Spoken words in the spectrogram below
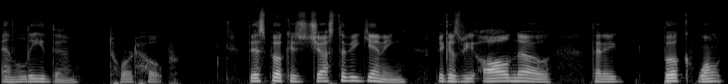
and lead them toward hope. This book is just the beginning because we all know that a book won't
